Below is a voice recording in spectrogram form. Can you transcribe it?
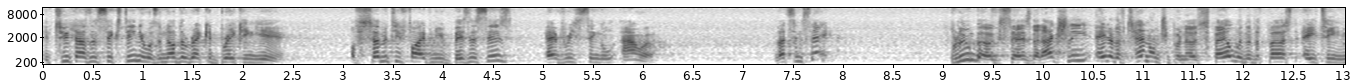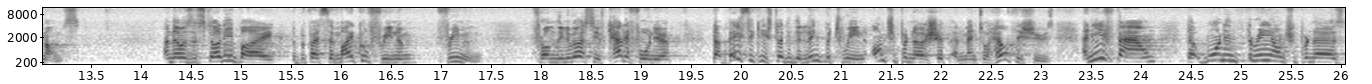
in 2016 it was another record breaking year of 75 new businesses every single hour. That's insane. Bloomberg says that actually 8 out of 10 entrepreneurs fail within the first 18 months. And there was a study by the professor Michael Freeman, Freeman from the University of California that basically studied the link between entrepreneurship and mental health issues. And he found that one in three entrepreneurs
